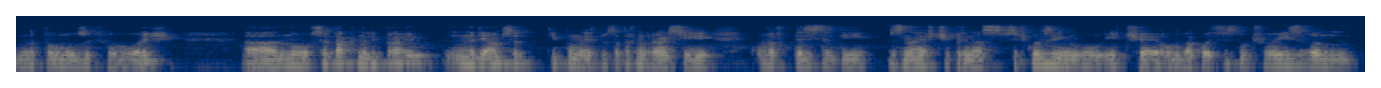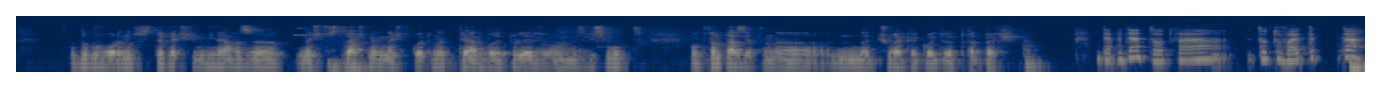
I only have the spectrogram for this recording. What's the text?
напълно за какво говориш, а, но все пак, нали, правим, надявам се, ти поне достатъчно време си в тези среди, знаеш, че при нас всичко е взаимно и че онова, което се случва извън договореностите, вече минава за нещо страшно нещо, което не трябва да бъде толерирано, независимо от от фантазията на, на човека, който е потърпевш. Да, бе, да, то това, то това е така.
